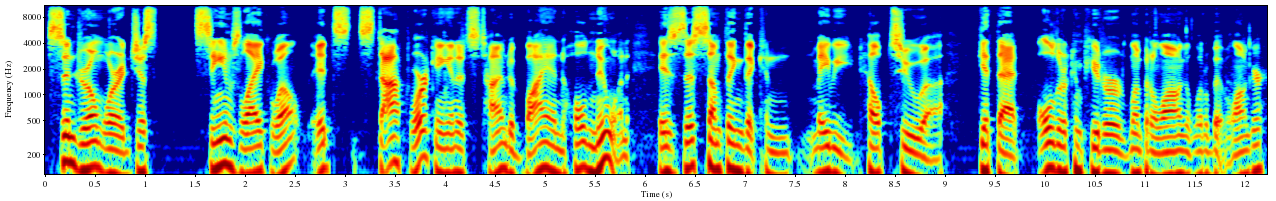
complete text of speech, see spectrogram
syndrome where it just seems like well it's stopped working and it's time to buy a whole new one. Is this something that can maybe help to uh, get that older computer limping along a little bit longer?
